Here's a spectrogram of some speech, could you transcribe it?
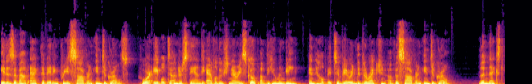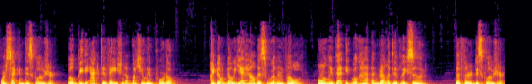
It is about activating pre-sovereign integrals, who are able to understand the evolutionary scope of the human being, and help it to veer in the direction of the sovereign integral. The next or second disclosure will be the activation of the human portal. I don't know yet how this will unfold, only that it will happen relatively soon. The third disclosure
